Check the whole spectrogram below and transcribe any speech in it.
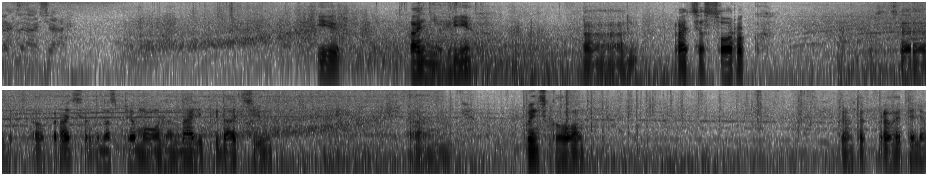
Являйся! І в даній грі а, операція 40. Це ця операція, вона спрямована на ліквідацію скажімо так, правителя.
